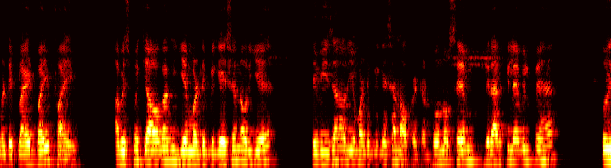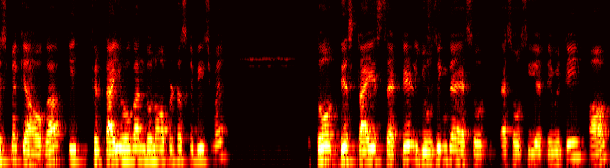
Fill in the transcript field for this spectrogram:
multiplied by five. अब इसमें क्या होगा कि ये मल्टीप्लिकेशन और ये डिवीज़न और ये मल्टीप्लिकेशन ऑपरेटर दोनों सेम हिरारकी लेवल पे हैं। तो इसमें क्या होगा कि फिर टाई होगा इन दोनों ऑपरेटर्स के बीच में। तो this tie is settled using the associativity of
